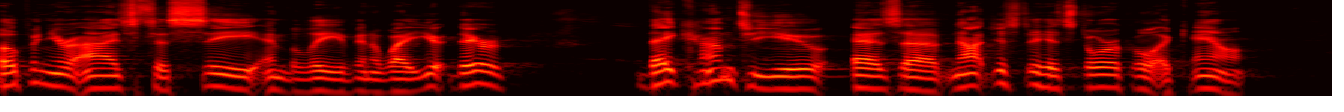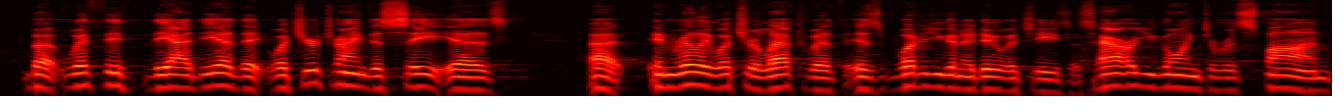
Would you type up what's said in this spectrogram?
open your eyes to see and believe in a way. You're, they're, they come to you as a, not just a historical account, but with the, the idea that what you're trying to see is, uh, and really what you're left with is what are you going to do with Jesus? How are you going to respond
